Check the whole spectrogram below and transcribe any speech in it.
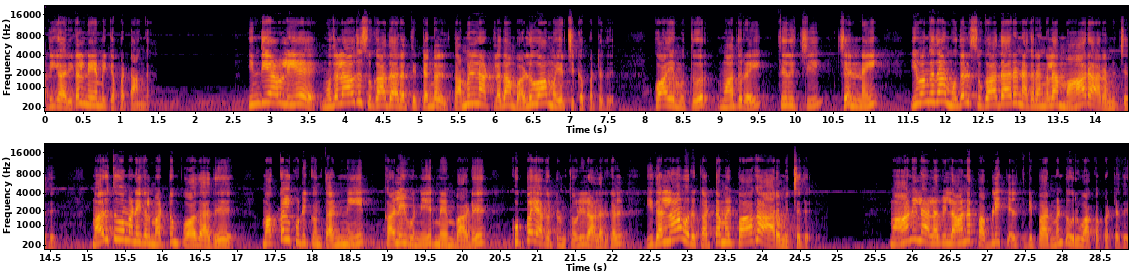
அதிகாரிகள் நியமிக்கப்பட்டாங்க. இந்தியாவிலேயே முதலாவது சுகாதார திட்டங்கள் தமிழ்நாட்டில் தான் வலுவாக முயற்சிக்கப்பட்டது. கோயமுத்தூர் மதுரை திருச்சி சென்னை இவங்க தான் முதல் சுகாதார நகரங்களாக மாற ஆரம்பித்தது மருத்துவமனைகள் மட்டும் போதாது. மக்கள் குடிக்கும் தண்ணீர் கழிவு நீர் மேம்பாடு குப்பை அகற்றும் தொழிலாளர்கள் இதெல்லாம் ஒரு கட்டமைப்பாக ஆரம்பித்தது மாநில அளவிலான பப்ளிக் ஹெல்த் டிபார்ட்மெண்ட் உருவாக்கப்பட்டது.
